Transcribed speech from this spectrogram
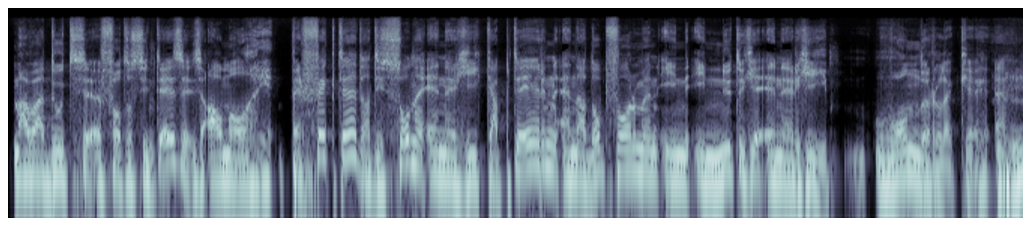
Maar wat doet fotosynthese? Is allemaal perfect. Hè? Dat is zonne-energie capteren en dat opvormen in, in nuttige energie. Wonderlijk. Hè? Mhm.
